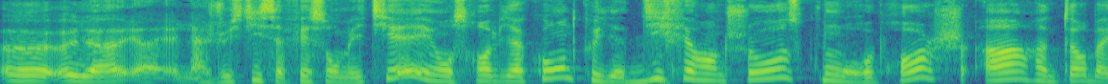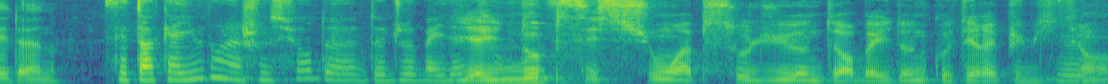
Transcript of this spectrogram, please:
la, la, justice a fait son métier et on se rend bien compte qu'il y a différentes choses qu'on reproche à Hunter Biden. C'est un caillou dans la chaussure de, Joe Biden Il y a une obsession absolue Hunter Biden côté républicain.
